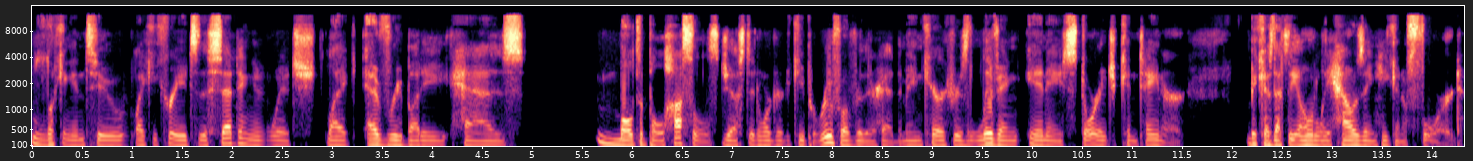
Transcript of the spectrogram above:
looking into like he creates the setting in which like everybody has multiple hustles just in order to keep a roof over their head the main character is living in a storage container because that's the only housing he can afford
